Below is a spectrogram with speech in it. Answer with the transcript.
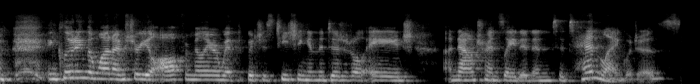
including the one I'm sure you're all familiar with, which is Teaching in the Digital Age, uh, now translated into 10 languages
